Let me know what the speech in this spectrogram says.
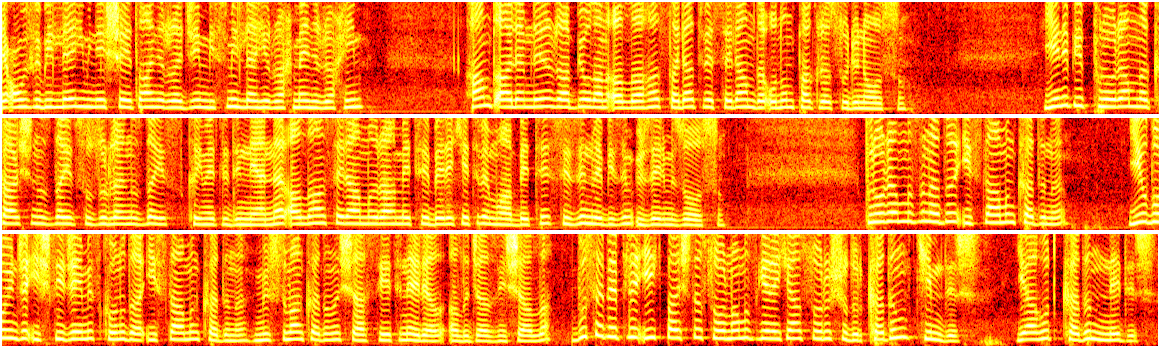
Euzu billahi mineşşeytanirracim. Bismillahirrahmanirrahim. Hamd alemlerin Rabbi olan Allah'a salat ve selam da onun pak Resulüne olsun. Yeni bir programla karşınızdayız, huzurlarınızdayız kıymetli dinleyenler. Allah'ın selamı, rahmeti, bereketi ve muhabbeti sizin ve bizim üzerimize olsun. Programımızın adı İslam'ın Kadını. Yıl boyunca işleyeceğimiz konu da İslam'ın kadını, Müslüman kadının şahsiyetini ele al- alacağız inşallah. Bu sebeple ilk başta sormamız gereken soru şudur. Kadın kimdir? Yahut kadın nedir?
